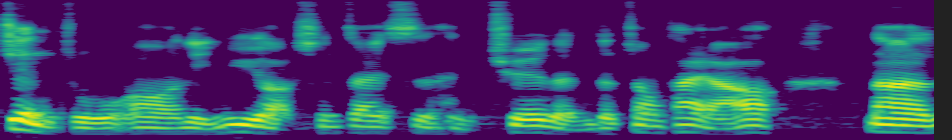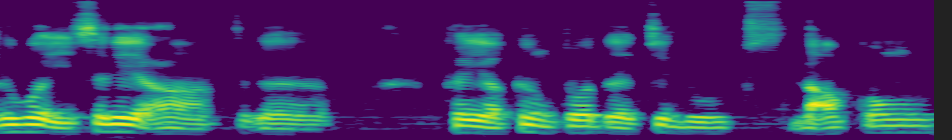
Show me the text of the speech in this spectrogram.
建筑哦领域哦，现在是很缺人的状态啊哦，那如果以色列啊这个可以有更多的建筑劳工。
